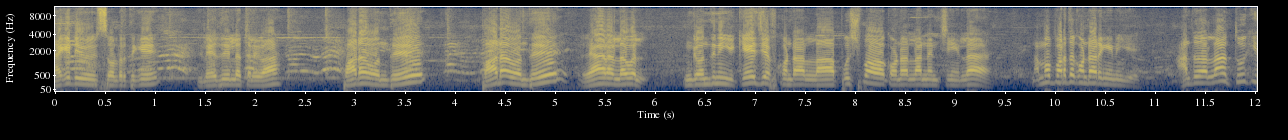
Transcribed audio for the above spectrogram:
நெகட்டிவ் சொல்கிறதுக்கு இதில் எதுவும் இல்லை தலைவா. படம் வந்து படம் வந்து வேறு லெவல் இங்கே வந்து நீங்கள் கேஜிஎஃப் கொண்டாடலாம் புஷ்பாவை கொண்டாடலாம்னு நினச்சிங்களா நம்ம படத்தை கொண்டாடுங்க நீங்கள் அதெல்லாம் தூக்கி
